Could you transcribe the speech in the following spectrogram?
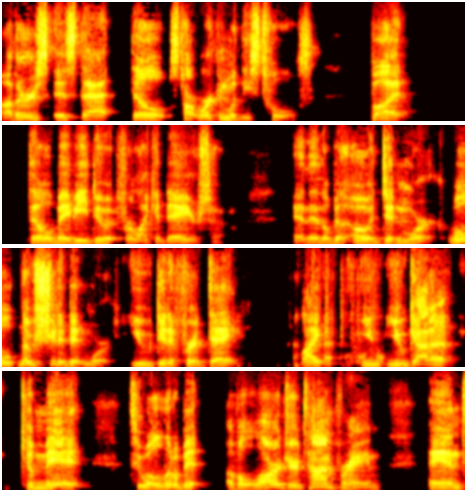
others is that they'll start working with these tools but they'll maybe do it for like a day or so and then they'll be like, "Oh, it didn't work." Well, no shit, it didn't work. You did it for a day. Like you you gotta commit to a little bit of a larger time frame and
